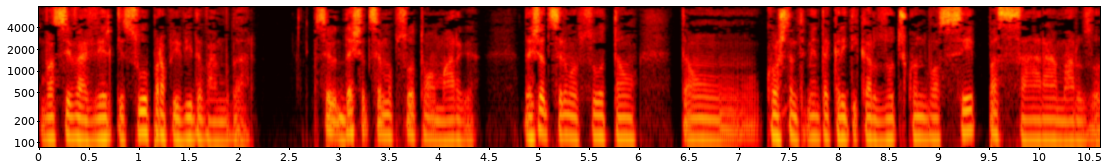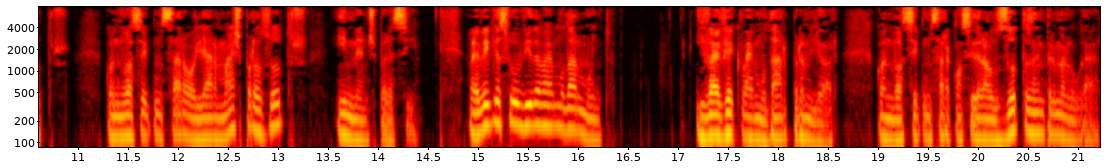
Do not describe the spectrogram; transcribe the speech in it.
você vai ver que a sua própria vida vai mudar. Você deixa de ser uma pessoa tão amarga, deixa de ser uma pessoa tão, tão constantemente a criticar os outros quando você passar a amar os outros. Quando você começar a olhar mais para os outros e menos para si. Vai ver que a sua vida vai mudar muito. E vai ver que vai mudar para melhor quando você começar a considerar os outros em primeiro lugar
